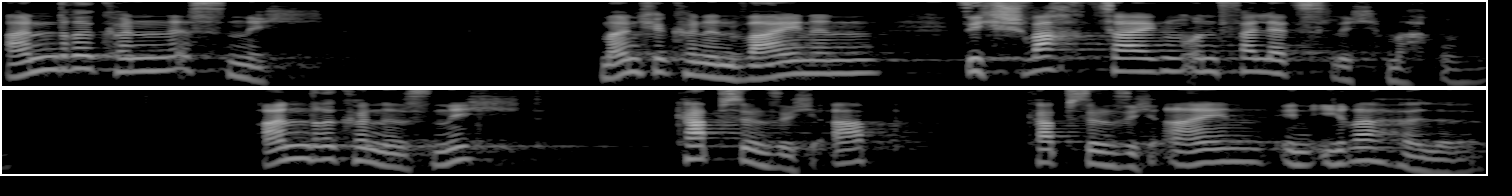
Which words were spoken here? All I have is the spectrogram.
andere können es nicht. Manche können weinen, sich schwach zeigen und verletzlich machen. Andere können es nicht, kapseln sich ab kapseln sich ein in ihrer Hölle,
